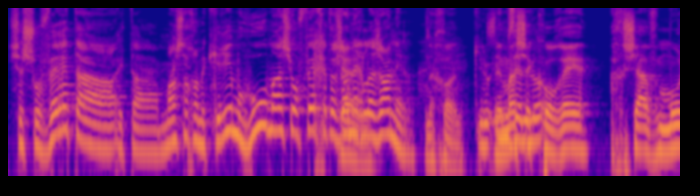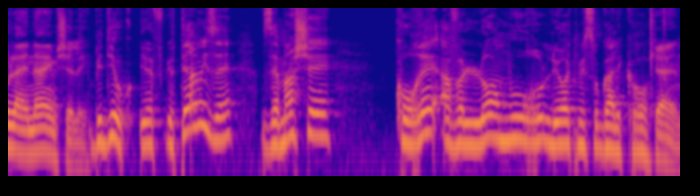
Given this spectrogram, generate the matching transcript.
ששובר את, ה, את ה, מה שאנחנו מכירים, הוא מה שהופך את הז'אנר כן. לז'אנר. נכון. כאילו, זה מה זה לא- שקורה עכשיו מול העיניים שלי. בדיוק. יותר מזה, זה מה שקורה, אבל לא אמור להיות מסוגל לקרות. כן.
